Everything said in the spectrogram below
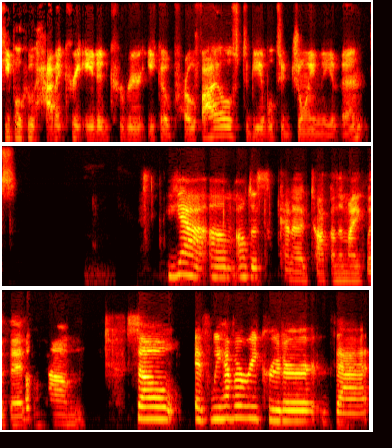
people who haven't created Career Eco profiles to be able to join the event? Yeah, um, I'll just kind of talk on the mic with it. Um, so if we have a recruiter that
